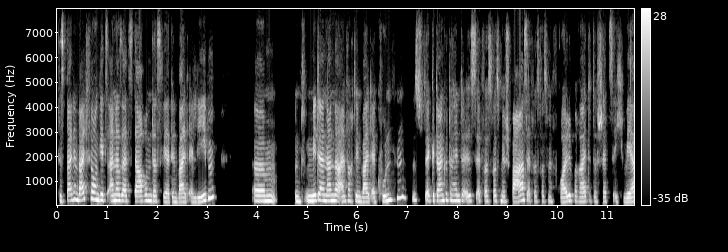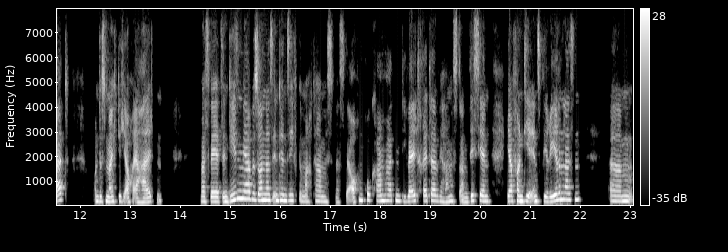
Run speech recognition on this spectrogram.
Das, bei den Waldführungen geht es einerseits darum, dass wir den Wald erleben ähm, und miteinander einfach den Wald erkunden. Das, der Gedanke dahinter ist etwas, was mir Spaß, etwas, was mir Freude bereitet, das schätze ich wert und das möchte ich auch erhalten. Was wir jetzt in diesem Jahr besonders intensiv gemacht haben, ist, dass wir auch ein Programm hatten, die Weltretter. Wir haben uns da ein bisschen ja von dir inspirieren lassen ähm,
